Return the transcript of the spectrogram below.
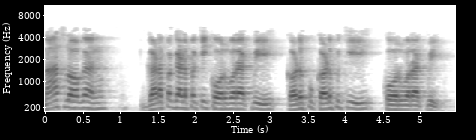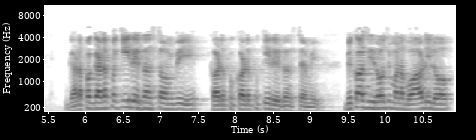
నా స్లోగన్ గడప గడపకి కోర్వరాక్వి కడుపు కడుపుకి కోర్వరాక్వి గడప గడపకి రీజన్స్ టమ్వి కడుపు కడుపుకి రీజన్స్ టమ్వి బికాస్ ఈరోజు మన బాడీలో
